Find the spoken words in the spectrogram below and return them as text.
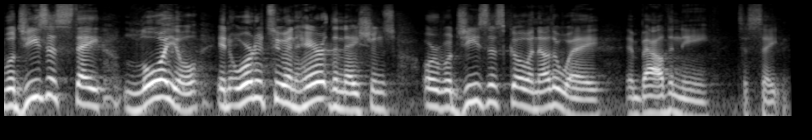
Will Jesus stay loyal in order to inherit the nations or will Jesus go another way and bow the knee to Satan?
